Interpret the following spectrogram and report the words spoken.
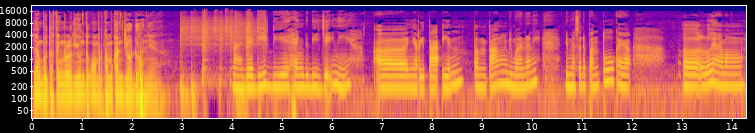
yang butuh teknologi untuk mempertemukan jodohnya. Nah, jadi di Hang the DJ ini eh nyeritain tentang di mana nih di masa depan tuh kayak eh lo yang emang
